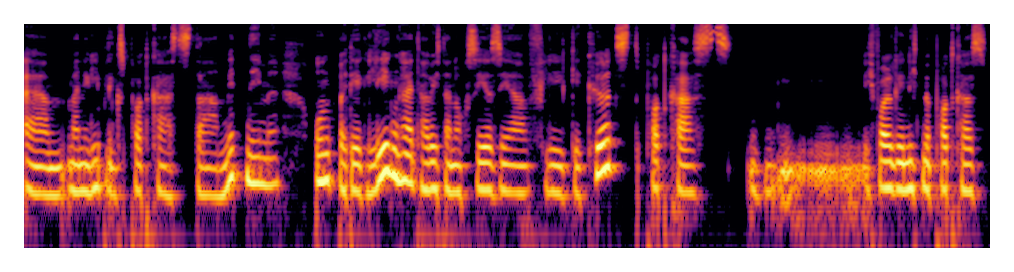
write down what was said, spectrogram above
ähm, meine Lieblingspodcasts da mitnehme. Und bei der Gelegenheit habe ich dann auch sehr, sehr viel gekürzt. Podcasts, ich folge nicht mehr Podcasts,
